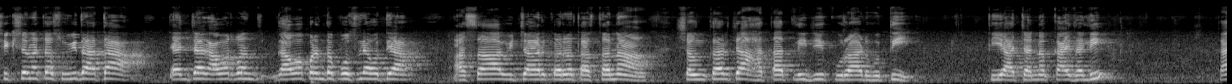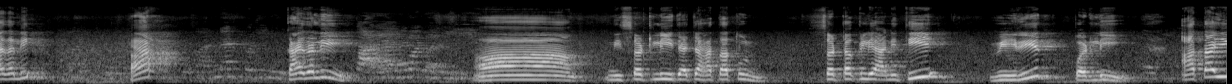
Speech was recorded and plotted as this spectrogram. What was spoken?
शिक्षणाच्या सुविधा आता त्यांच्या गावापर्यंत गावापर्यंत पोचल्या होत्या असा विचार करत असताना शंकरच्या हातातली जी कुऱ्हाड होती ती अचानक काय झाली? काय झाली? हा? काय झाली? हां निसटली त्याच्या हातातून सटकली आणि ती विहिरीत पडली. आता ही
